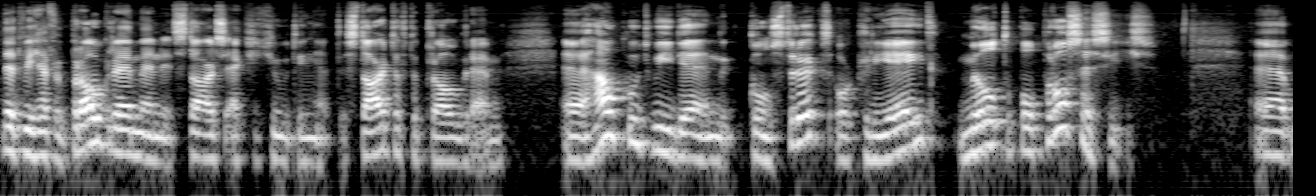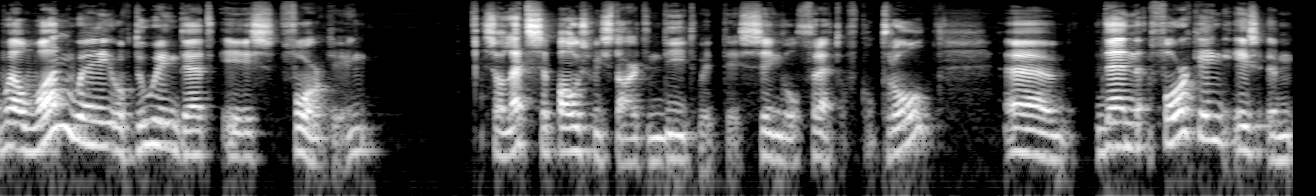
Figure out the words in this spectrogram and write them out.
that we have a program and it starts executing at the start of the program. Uh, how could we then construct or create multiple processes? Uh, well, one way of doing that is forking. So let's suppose we start indeed with this single thread of control. Uh, then forking is a,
